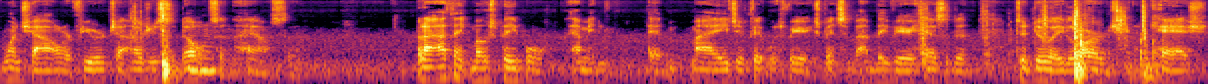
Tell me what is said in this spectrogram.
one child or fewer child, just adults in the house. So. But I, I think most people, I mean, at my age, if it was very expensive, I'd be very hesitant to do a large cash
